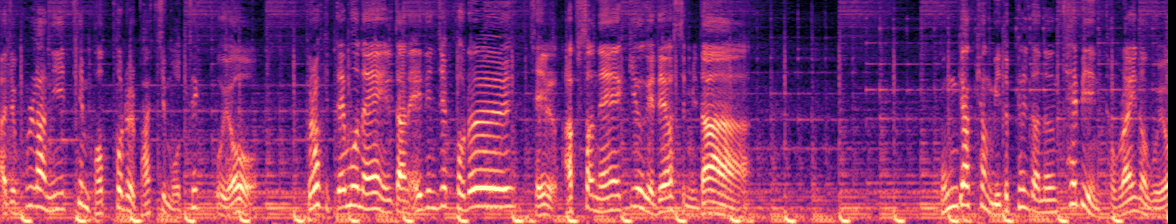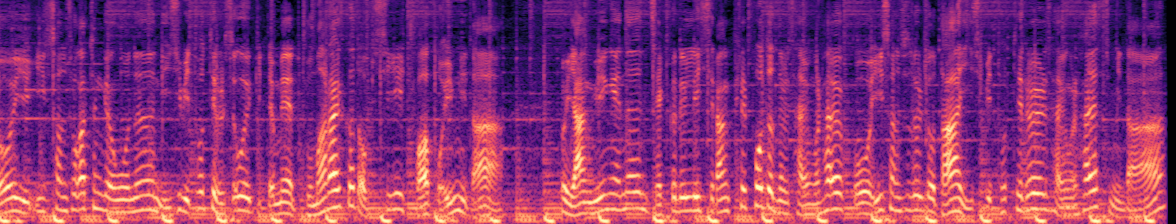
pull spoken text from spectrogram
아직 혼란이 팀 버프를 받지 못했고요. 그렇기 때문에 일단 에딘 제코를 제일 앞선에 끼우게 되었습니다. 공격형 미드필더는 케빈 더브라이너고요. 이, 이 선수 같은 경우는 22 토티를 쓰고 있기 때문에 두말할 것 없이 좋아 보입니다. 또 양윙에는 잭 그릴리시랑 필포든을 사용을 하였고 이 선수들도 다 22 토티를 사용을 하였습니다.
